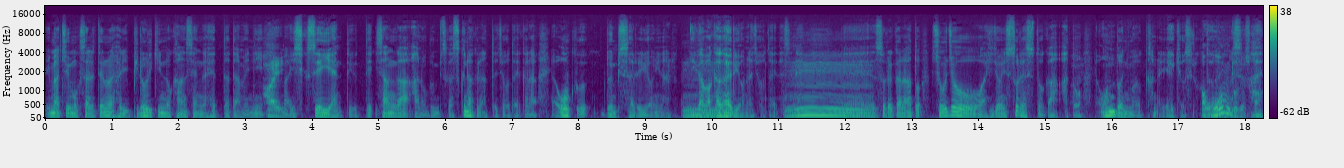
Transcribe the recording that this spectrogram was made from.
今注目されているのはやはりピロリ菌の感染が減ったために、はい、まあ、萎縮性胃炎といって胃酸があの分泌が少なくなった状態から多く分泌されるようになる。胃が若返るような状態ですね、えー、それからあと症状は非常にストレスとかあと温度にもかなり影響することがあります、はい、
